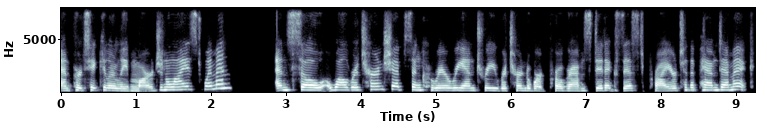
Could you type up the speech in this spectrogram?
and particularly marginalized women. And so while returnships and career reentry return to work programs did exist prior to the pandemic,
